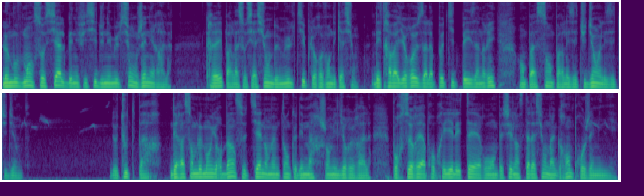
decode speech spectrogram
le mouvement social bénéficie d'une émulsion générale, créée par l'association de multiples revendications, des travailleuses à la petite paysannerie en passant par les étudiants et les étudiantes. De toutes parts, des rassemblements urbains se tiennent en même temps que des marches en milieu rural pour se réapproprier les terres ou empêcher l'installation d'un grand projet minier.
